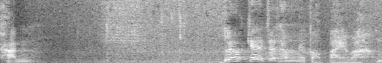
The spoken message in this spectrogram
ฉัน แล้วแกจะทำไงต่อไปวะหึ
